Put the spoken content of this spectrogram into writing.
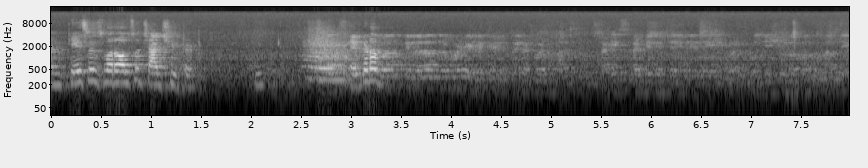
And cases were also charge sheeted. ఎక్కడ పిల్లలందరూ కూడా ఇళ్ళకి వెళ్ళిపోయినటువంటి పరిస్థితి స్టడీస్ కంటిన్యూ చేయలేదు ఇటువంటి పొజిషన్లో కొంతమంది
